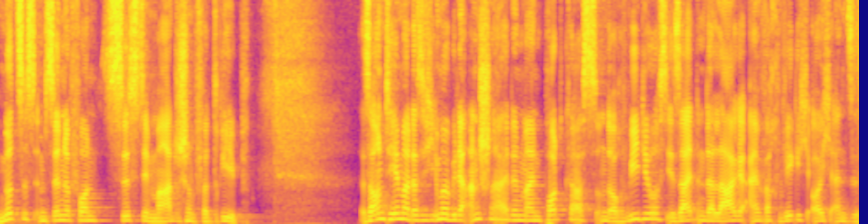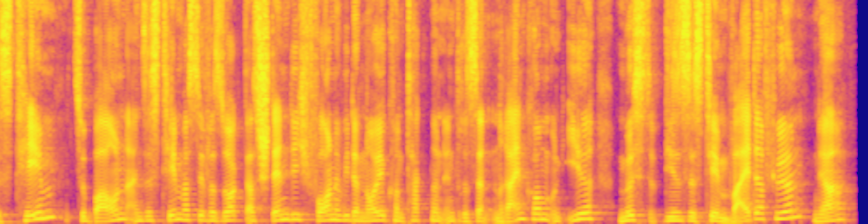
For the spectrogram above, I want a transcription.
Nutze es im Sinne von systematischem Vertrieb. Das ist auch ein Thema, das ich immer wieder anschneide in meinen Podcasts und auch Videos. Ihr seid in der Lage, einfach wirklich euch ein System zu bauen, ein System, was dir versorgt, dass ständig vorne wieder neue Kontakte und Interessenten reinkommen und ihr müsst dieses System weiterführen, ja.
